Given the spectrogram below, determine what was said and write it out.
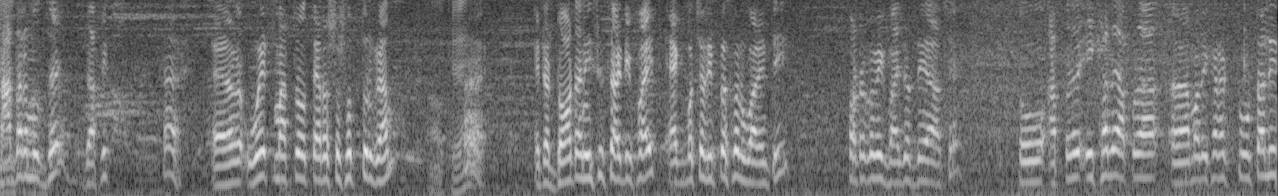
সাদার মধ্যে গ্রাফিক্স হ্যাঁ ওয়েট মাত্র তেরোশো সত্তর গ্রাম। ওকে হ্যাঁ এটা ডট অ্যান্ড ইসি সার্টিফাইড এক বছর রিপ্লেসমেন্ট ওয়ারেন্টি ফটোকমিক ভাইজার দেওয়া আছে। তো আপনাদের এখানে আপনারা আহ, আমাদের এখানে টোটালি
